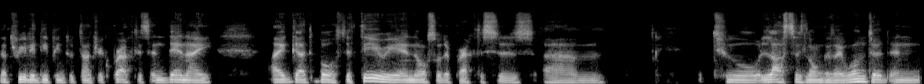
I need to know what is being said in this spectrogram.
got really deep into tantric practice. And then i i got both the theory and also the practices um, to last as long as i wanted and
